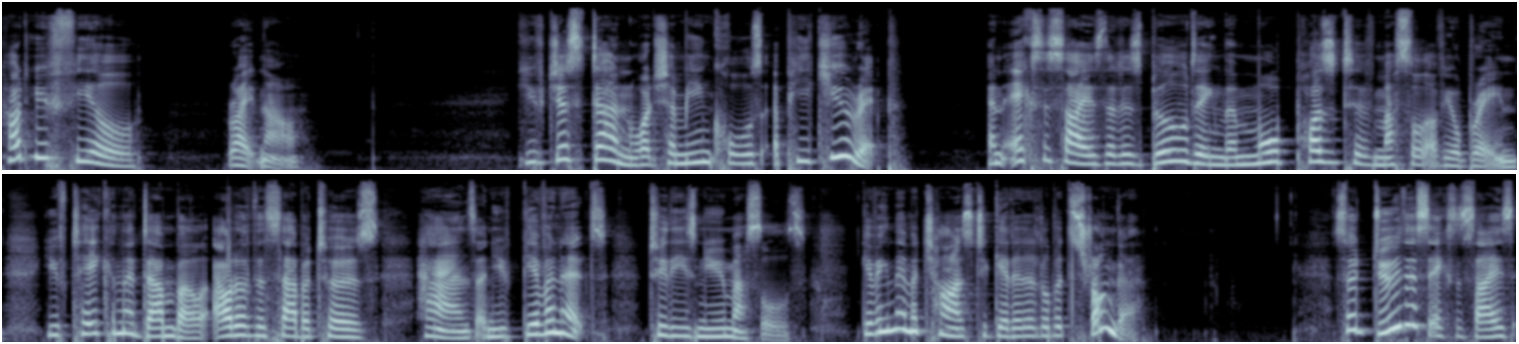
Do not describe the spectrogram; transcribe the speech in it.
How do you feel right now? You've just done what Chamine calls a PQ rep, an exercise that is building the more positive muscle of your brain. You've taken the dumbbell out of the saboteur's hands and you've given it to these new muscles, giving them a chance to get a little bit stronger. So do this exercise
